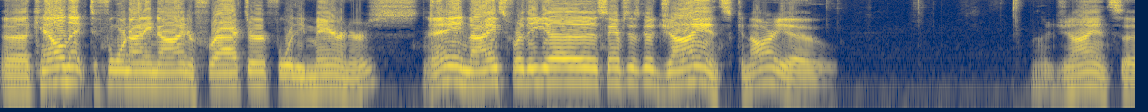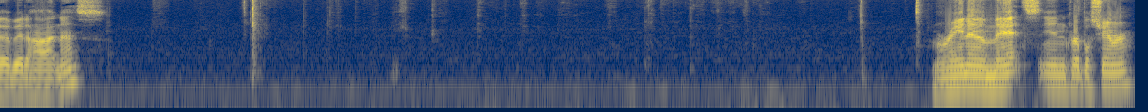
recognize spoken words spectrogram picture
Uh, Kelenic to 499 refractor for the Mariners. Hey, nice for the uh, San Francisco Giants. Canario. Another Giants uh, bit of hotness. Moreno Mets in Purple Shimmer.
